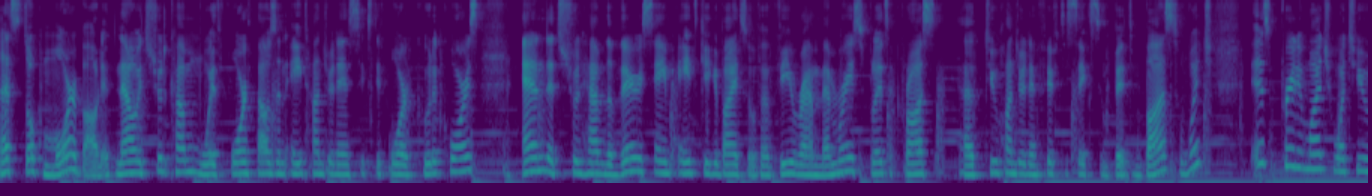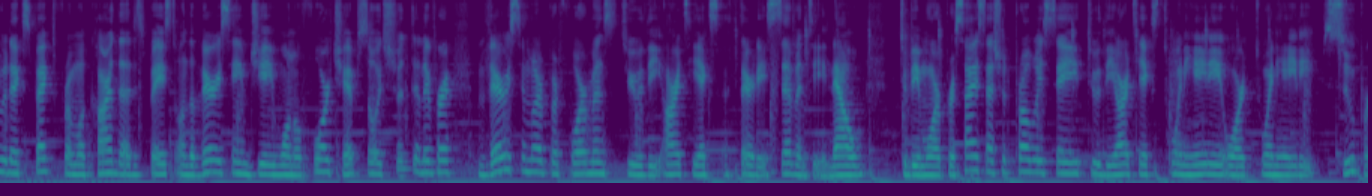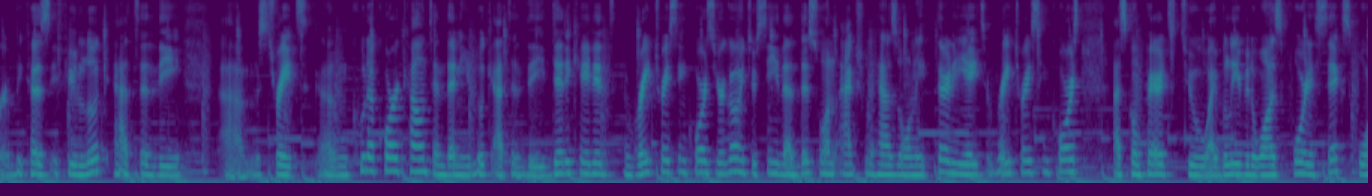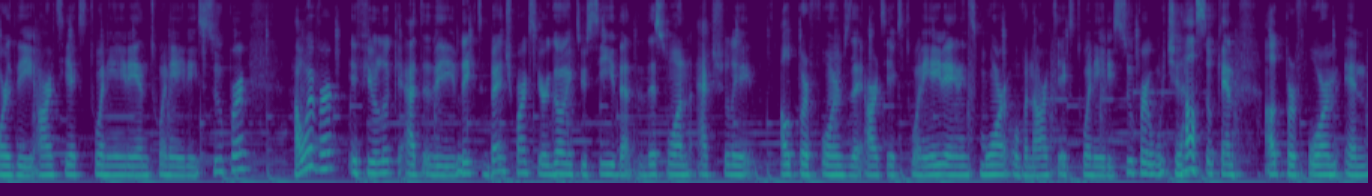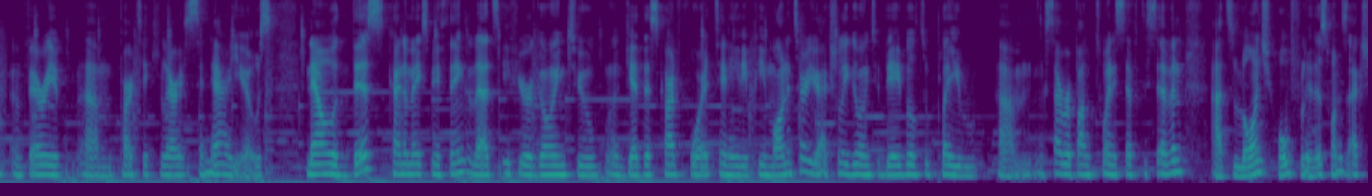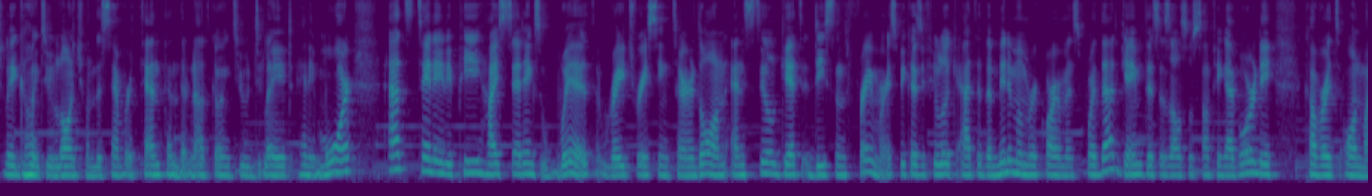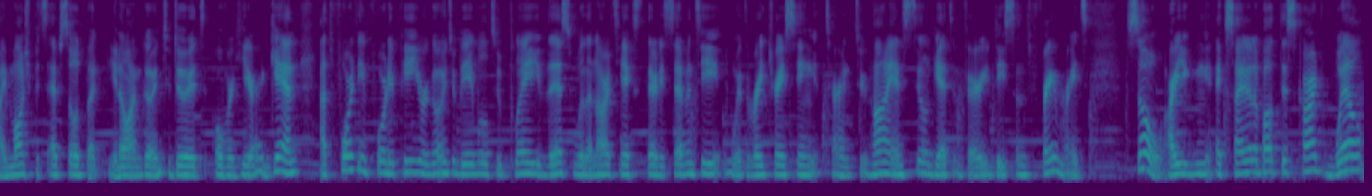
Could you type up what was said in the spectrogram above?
Let's talk more about it. Now it should come with 4864 CUDA cores and it should have the very same 8 gigabytes of a VRAM memory split across a 256-bit bus, which is pretty much what you would expect from a card that is based on the very same GA104 chip, so it should deliver very similar performance to the RTX 3070. Now, to be more precise, I should probably say to the RTX 2080 or 2080 Super, because if you look at the um, straight um, CUDA core count and then you look at the dedicated ray tracing cores, you're going to see that this one actually has only 38 ray tracing cores as compared to, I believe it was 46 for the RTX 2080 and 2080 Super. However, if you look at the leaked benchmarks, you're going to see that this one actually outperforms the RTX 2080 and it's more of an RTX 2080 Super, which it also can outperform in very um, particular scenarios. Now, this kind of makes me think that if you're going to uh, get this card for a 1080p monitor, you're actually going to be able to play um, Cyberpunk 2077 at launch. Hopefully, this one is actually going to launch on December 10th and they're not going to delay it anymore at 1080p high settings with ray tracing turned on and still get decent frame rates. Because if you look at the minimum requirements for that game this is also something I've already covered on my Moshpits episode but you know I'm going to do it over here again. At 1440p you're going to be able to play this with an RTX 3070 with ray tracing turned to high and still get very decent frame rates so are you excited about this card? Well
